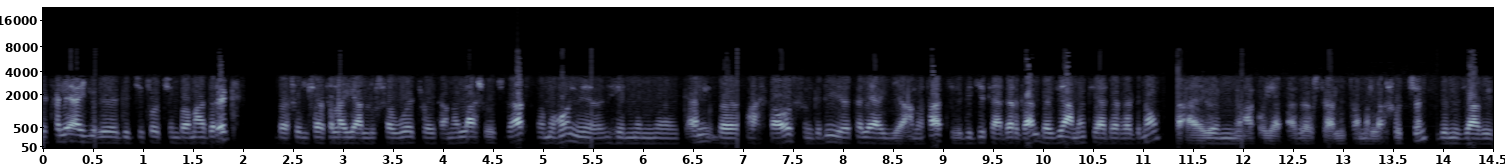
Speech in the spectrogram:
የተለያዩ ዝግጅቶችን በማድረግ በፍልሰት ላይ ያሉ ሰዎች ወይ ተመላሾች ጋር በመሆን ይህንን ቀን በማስታወስ እንግዲህ የተለያየ ዓመታት ዝግጅት ያደርጋል። በዚህ ዓመት ያደረግነው አይኦኤም ማቆያ ጣቢያ ውስጥ ያሉ ተመላሾችን ግንዛቤ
